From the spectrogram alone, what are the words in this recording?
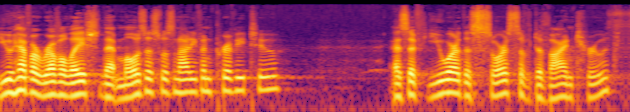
you have a revelation that Moses was not even privy to? As if you are the source of divine truth,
